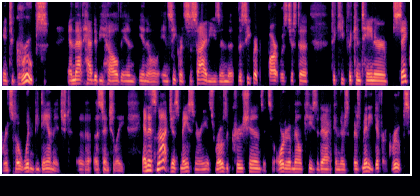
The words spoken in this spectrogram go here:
into groups and that had to be held in you know in secret societies. And the, the secret part was just to to keep the container sacred so it wouldn't be damaged, uh, essentially. And it's not just masonry; it's Rosicrucians, it's the Order of Melchizedek, and there's there's many different groups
